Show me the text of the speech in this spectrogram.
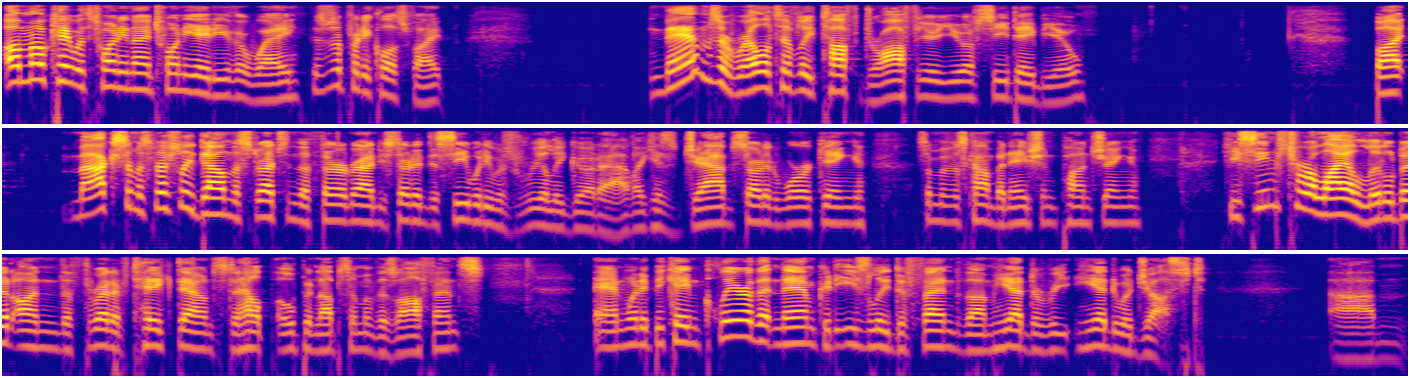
I'm okay with 29-28 either way. This was a pretty close fight. Nam's a relatively tough draw for your UFC debut. But Maksum, especially down the stretch in the third round, you started to see what he was really good at. Like his jab started working, some of his combination punching. He seems to rely a little bit on the threat of takedowns to help open up some of his offense. And when it became clear that Nam could easily defend them, he had to re- he had to adjust. Um,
